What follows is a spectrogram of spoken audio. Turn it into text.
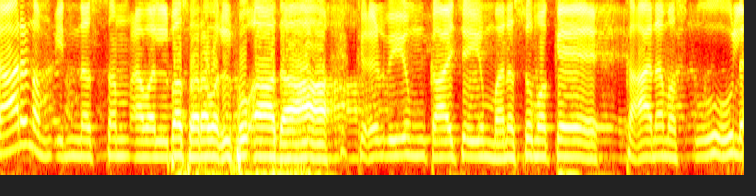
കാരണം ഇന്നസം അവൽ ബസറ വൽ ഫുആദ. കേൾവിയും കാഴ്ചയും മനസ്സുമൊക്കെ കാനമസ്ഊല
